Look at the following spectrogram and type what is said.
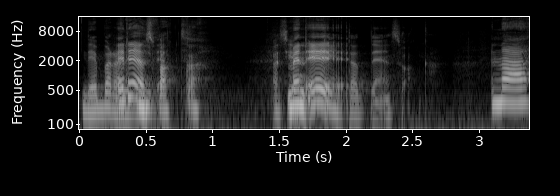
Det är bara är det en svacka? Alltså jag Men tycker är, inte att det är en svacka. Nej.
